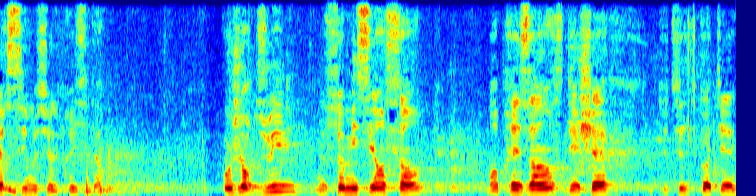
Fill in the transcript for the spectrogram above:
Merci, Monsieur le Président. Aujourd'hui, nous sommes ici ensemble, en présence des chefs du Tilcotin,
